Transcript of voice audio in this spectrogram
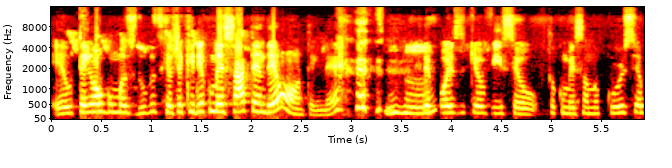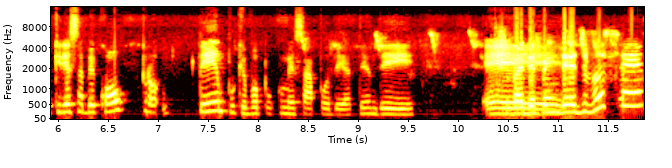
Eu tenho algumas dúvidas que eu já queria começar a atender ontem, né? Uhum. Depois que eu vi se eu estou começando o curso, eu queria saber qual o tempo que eu vou começar a poder atender. É... Vai depender de você.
